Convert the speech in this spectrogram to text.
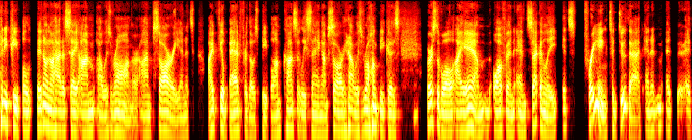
many people they don't know how to say i'm i was wrong or i'm sorry and it's i feel bad for those people. I'm constantly saying i'm sorry and i was wrong because first of all i am often and secondly it's freeing to do that and it, it, it,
